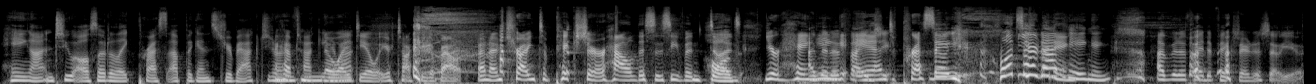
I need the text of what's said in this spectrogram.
hang on to also to like press up against your back. Do you know I what I'm have talking no about? idea what you're talking about, and I'm trying to picture how this is even done. Hold. You're hanging and you. pressing. No, you- What's You're happening? not hanging. I'm gonna find a picture to show you.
